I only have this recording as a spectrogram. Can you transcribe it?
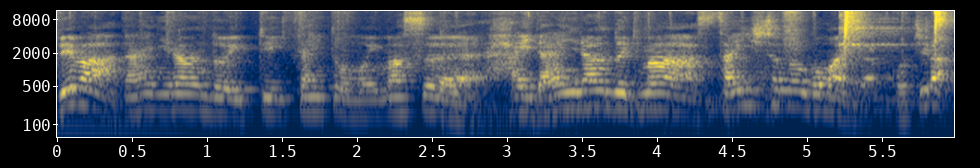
では第2ラウンドいっていきたいと思います。はい第2ラウンドいきます。最初の5枚がこちら。はい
